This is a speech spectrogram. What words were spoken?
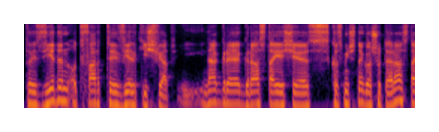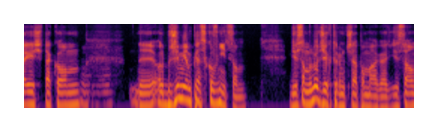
to jest jeden otwarty, wielki świat. I nagle gra staje się z kosmicznego shootera, staje się taką mhm. y, olbrzymią piaskownicą gdzie są ludzie, którym trzeba pomagać, gdzie są,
